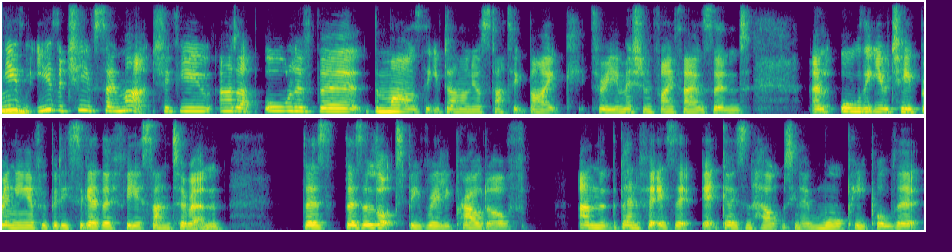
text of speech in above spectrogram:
And Mm. you've you've achieved so much. If you add up all of the the miles that you've done on your static bike through your Mission 5000 and all that you achieved bringing everybody together for your Santa run, there's there's a lot to be really proud of. And the, the benefit is it it goes and helps, you know, more people that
